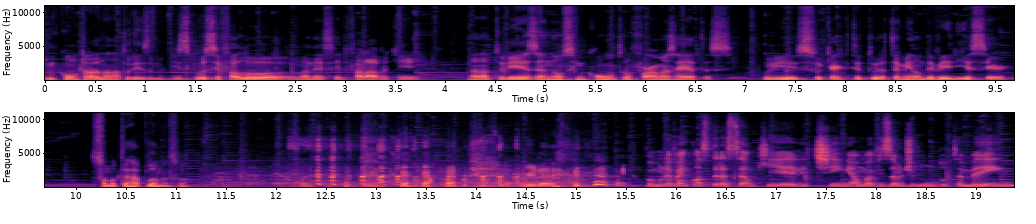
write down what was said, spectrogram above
encontrada na natureza, né? Isso que você falou, Vanessa, ele falava que na natureza não se encontram formas retas. Por isso que a arquitetura também não deveria ser. Só na Terra plana, só. Verdade. Vamos levar em consideração que ele tinha uma visão de mundo também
